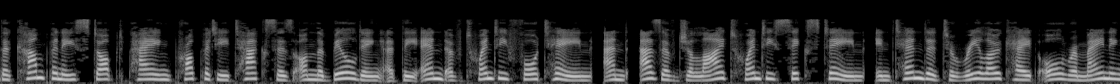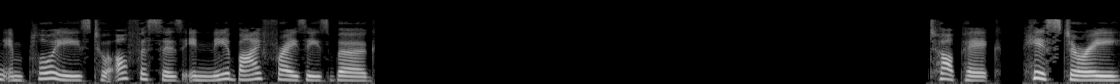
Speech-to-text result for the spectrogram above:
The company stopped paying property taxes on the building at the end of 2014, and, as of July 2016, intended to relocate all remaining employees to offices in nearby Frazeysburg. History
